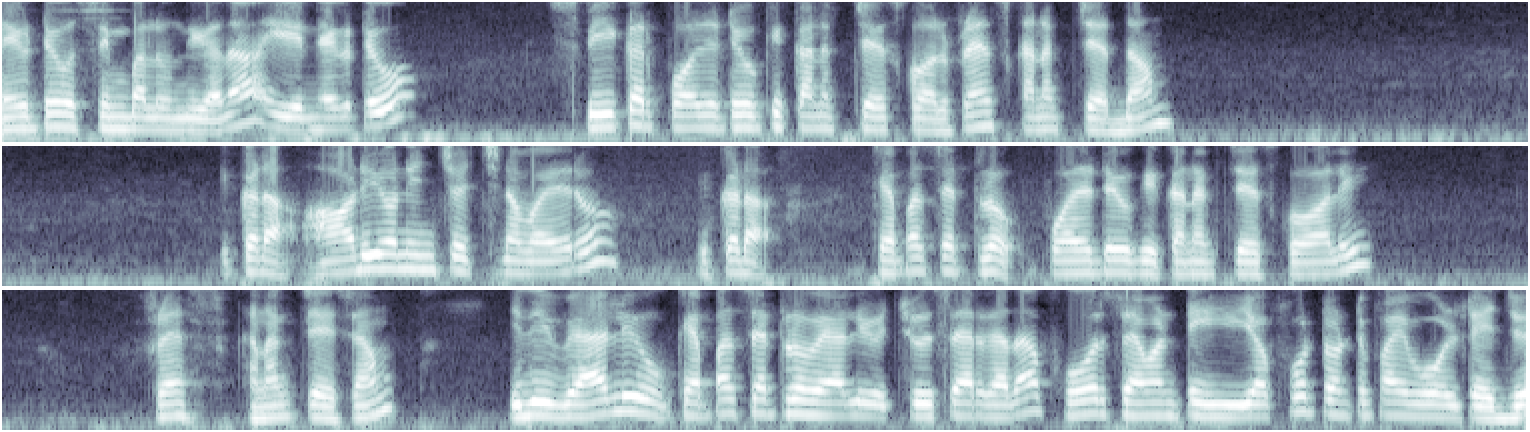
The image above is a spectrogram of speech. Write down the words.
నెగిటివ్ సింబల్ ఉంది కదా ఈ నెగిటివ్ స్పీకర్ పాజిటివ్కి కనెక్ట్ చేసుకోవాలి ఫ్రెండ్స్ కనెక్ట్ చేద్దాం. ఇక్కడ ఆడియో నుంచి వచ్చిన వైరు ఇక్కడ కెపాసిటర్ పాజిటివ్కి కనెక్ట్ చేసుకోవాలి. ఫ్రెండ్స్ కనెక్ట్ చేసాం ఇది వాల్యూ కెపాసిటర్ వాల్యూ చూశారు కదా four seventy UF twenty five voltage.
